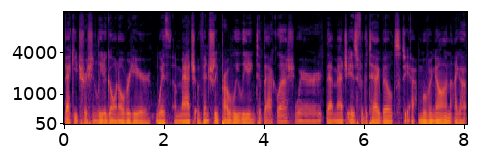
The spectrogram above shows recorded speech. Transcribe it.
Becky, Trish, and Lita going over here with a match eventually probably leading to Backlash, where that match is for the tag belts. So yeah, moving on, I got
